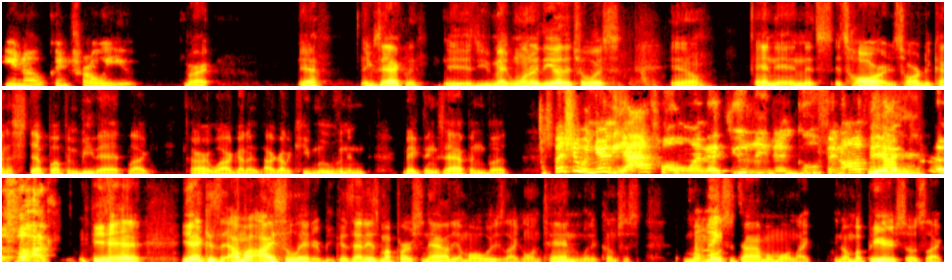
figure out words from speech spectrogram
you know, control you? Right. Yeah, exactly. You make one or the other choice, you know, and and it's it's hard. It's hard to kind of step up and be that like, all right, well, I gotta I gotta keep moving and make things happen. But Especially when you're the asshole one that's usually just goofing off and Yeah. a fuck. yeah, yeah, because I'm an isolator because that is my personality. I'm always like on ten when it comes to s- like- most of the time. I'm on like you know I'm up here, so it's like,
